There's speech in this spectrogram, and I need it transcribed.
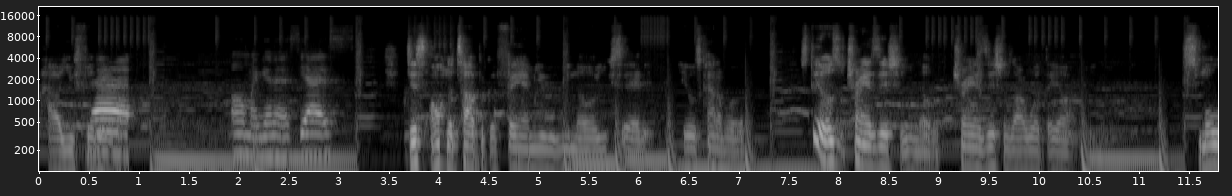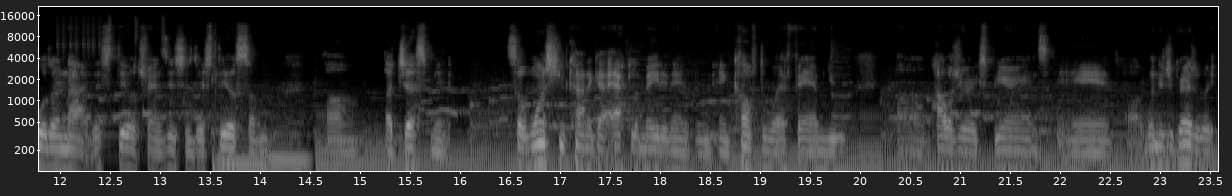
how you fit Yeah. in. Oh my goodness. Yes. Just on the topic of FAMU, you you know, you said it, it was kind of a still it's a transition. You know, transitions are what they are. You know. Smooth or not, there's still transitions. There's still some um, adjustment. So once you kind of got acclimated and, and, and comfortable at FAMU, um, how was your experience and uh, when did you graduate?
